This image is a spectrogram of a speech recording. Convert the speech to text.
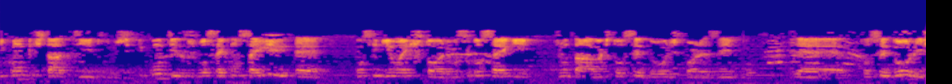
e conquistar títulos, e com títulos você consegue é, conseguir uma história, você consegue juntar mais torcedores, por exemplo, é, torcedores,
